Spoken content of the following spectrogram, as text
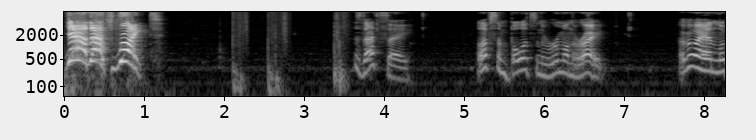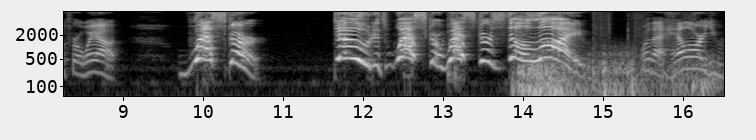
Yeah, that's right! What does that say? I left some bullets in the room on the right. I'll go ahead and look for a way out. Wesker! Dude, it's Wesker! Wesker's still alive! Where the hell are you,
